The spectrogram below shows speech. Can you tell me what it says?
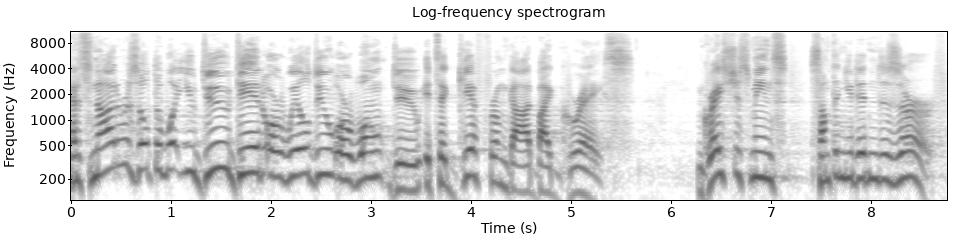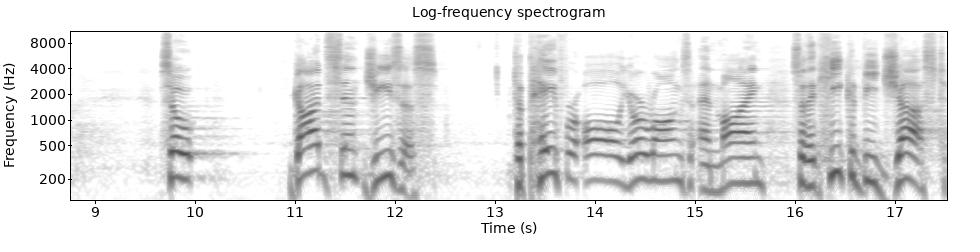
And it's not a result of what you do, did, or will do, or won't do. It's a gift from God by grace. And grace just means something you didn't deserve. So, God sent Jesus to pay for all your wrongs and mine so that he could be just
